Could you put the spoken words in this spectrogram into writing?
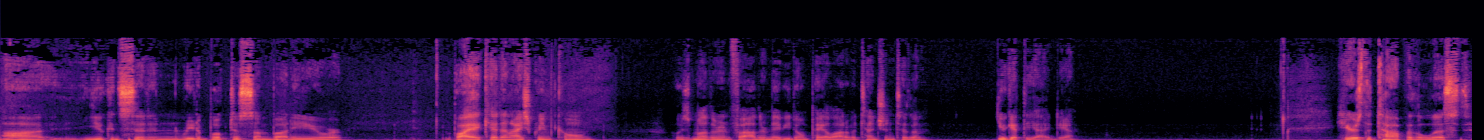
Uh, you can sit and read a book to somebody or buy a kid an ice cream cone whose mother and father maybe don't pay a lot of attention to them. You get the idea. Here's the top of the list.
